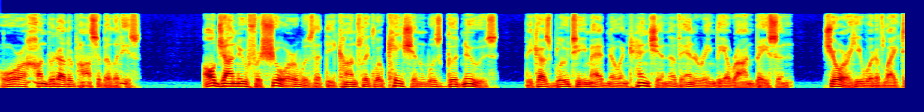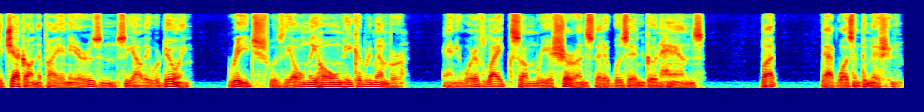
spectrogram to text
or a hundred other possibilities. All John knew for sure was that the conflict location was good news, because Blue Team had no intention of entering the Iran Basin. Sure, he would have liked to check on the pioneers and see how they were doing. Reach was the only home he could remember and he would have liked some reassurance that it was in good hands. But that wasn't the mission.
